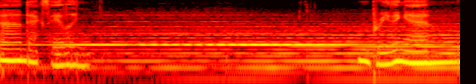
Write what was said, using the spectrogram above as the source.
And exhaling. breathing in,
